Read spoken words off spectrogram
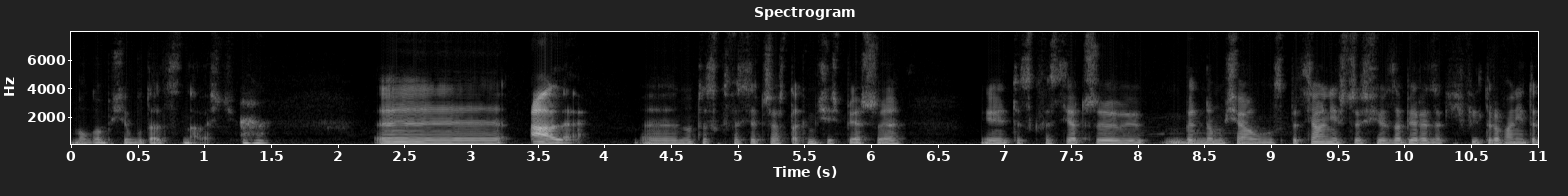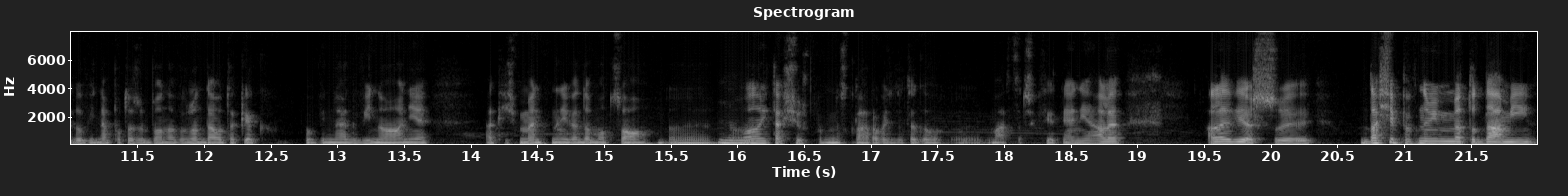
mogłoby się w butelce znaleźć. Aha. Yy, ale yy, no to jest kwestia, czy aż tak mi się śpieszy. To jest kwestia, czy będę musiał specjalnie jeszcze się zabierać za jakieś filtrowanie tego wina po to, żeby ono wyglądało tak, jak powinno, jak wino, a nie jakieś mętne, nie wiadomo co. Yy, No. Ono i tak się już powinno sklarować do tego marca czy kwietnia, nie? Ale, ale wiesz, da się pewnymi metodami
